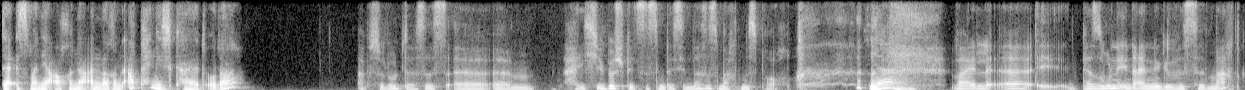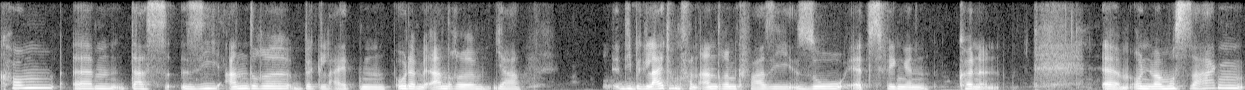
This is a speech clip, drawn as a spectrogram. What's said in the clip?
Da ist man ja auch in einer anderen Abhängigkeit, oder? Absolut, das ist, äh, ähm, ich überspitze es ein bisschen, das ist Machtmissbrauch. Ja. Weil äh, Personen in eine gewisse Macht kommen, ähm, dass sie andere begleiten oder andere, ja, die Begleitung von anderen quasi so erzwingen können. Ähm, und man muss sagen,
